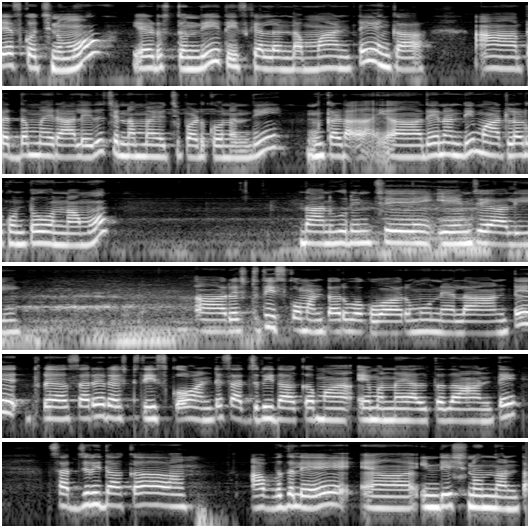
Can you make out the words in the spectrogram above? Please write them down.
తీసుకొచ్చినాము. ఏడుస్తుంది తీసుకెళ్ళండి అమ్మ అంటే ఇంకా పెద్దమ్మాయి రాలేదు చిన్నమ్మాయి వచ్చి పడుకొని ఉంది అదేనండి మాట్లాడుకుంటూ ఉన్నాము. దాని గురించి ఏం చేయాలి? రెస్ట్ తీసుకోమంటారు ఒక వారము నెల అంటే సరే రెస్ట్ తీసుకో అంటే సర్జరీ దాకా మా ఏమన్నా వెళ్తుందా అంటే సర్జరీ దాకా అవ్వదులే ఇంజక్షన్ ఉందంట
